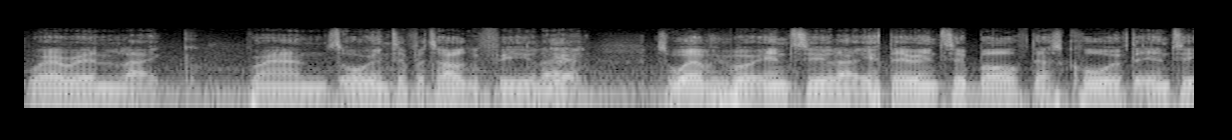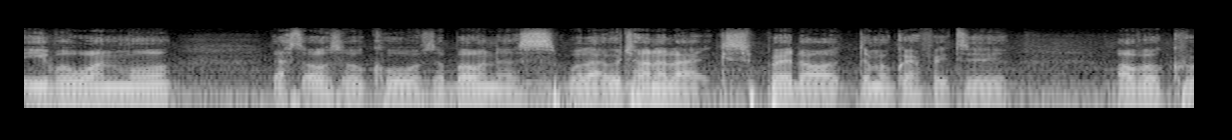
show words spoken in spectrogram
wearing like brands or into photography. Like Yeah. it's whatever people are into. Like if they're into both, that's cool. If they're into either one more, that's also cool. It's a bonus. But like we're trying to like spread our demographic to other cr-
